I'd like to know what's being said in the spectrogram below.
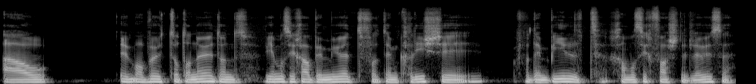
auch, ob man will oder nicht, und wie man sich auch bemüht, von dem Klischee, von dem Bild, kann man sich fast nicht lösen.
